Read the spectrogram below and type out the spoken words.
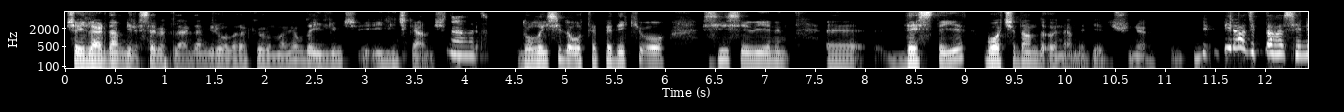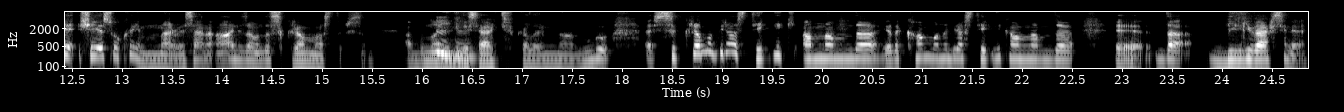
şeylerden biri, sebeplerden biri olarak yorumlanıyor. Bu da ilginç ilginç gelmişti. Evet. Dolayısıyla o tepedeki o C seviyenin e, desteği bu açıdan da önemli diye düşünüyorum. Bir, birazcık daha seni şeye sokayım Merve. Sen aynı zamanda Scrum Master'sın. Bununla ilgili hı. sertifikalarını aldın. Bu e, Scrum'ı biraz teknik anlamda ya da Kanban'ı biraz teknik anlamda e, da bilgi versene.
